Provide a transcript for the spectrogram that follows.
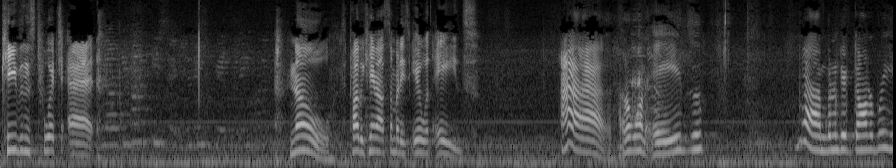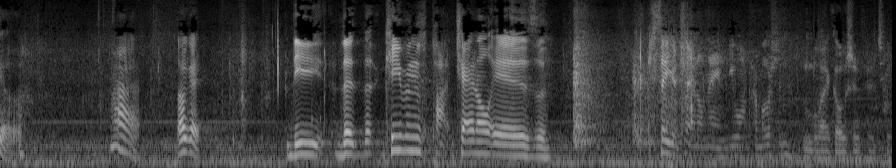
Kevin's Twitch at. Yo, do you want a piece of you didn't create- you didn't want it? No, it probably came out somebody's ear with AIDS. Ah, I don't want AIDS. Yeah, I'm gonna get gonorrhea. Ah, okay. The the the Keevan's pot channel is. Say your channel name. Do you want promotion? Black Ocean 15.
